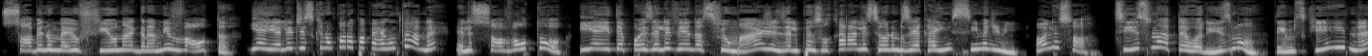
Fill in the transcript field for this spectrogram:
sobe no meio fio na grama e volta. E aí ele disse que não parou para perguntar, né? Ele só voltou. E aí depois ele vendo as filmagens, ele pensou: caralho, esse ônibus ia cair em cima de mim. Olha só. Se isso não é terrorismo, temos que, né,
